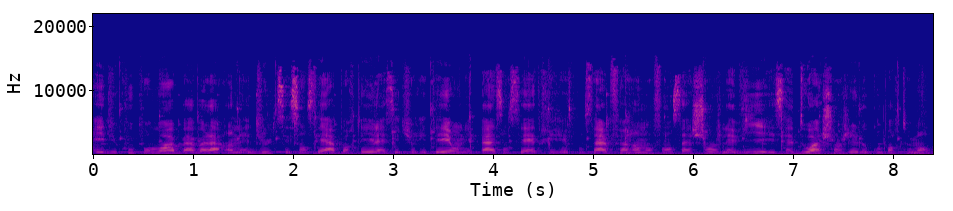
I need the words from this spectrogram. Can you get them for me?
et du coup, pour moi, bah voilà, un adulte, c'est censé apporter la sécurité. On n'est pas censé être irresponsable. Faire un enfant, ça change la vie et ça doit changer le comportement.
